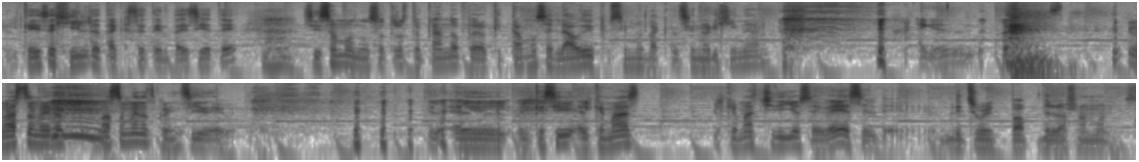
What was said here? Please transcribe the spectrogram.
el que dice Gil de Ataque 77. Ajá. Sí somos nosotros tocando, pero quitamos el audio y pusimos la canción original. Más o menos, más o menos coincide, güey. El, el- el que sí, el que más, el que más chidillo se ve es el de Blitzkrieg Pop de los Ramones.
